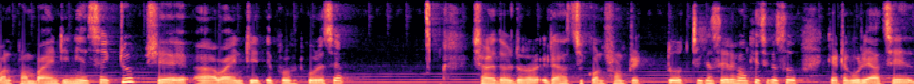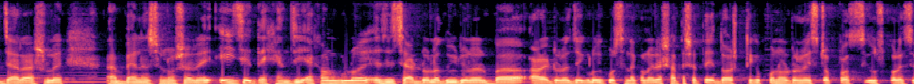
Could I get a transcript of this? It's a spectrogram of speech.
confirm by entry নিয়েছে একটু, সে বাই এন্ট্রিতে প্রফিট করেছে। সাড়ে দশ ডলার এটা হচ্ছে কনফার্ম ট্রেড তো ঠিক আছে, এরকম কিছু কিছু ক্যাটাগরি আছে যারা আসলে ব্যালেন্স অনুসারে এই যে দেখেন যে অ্যাকাউন্টগুলো যে চার ডলার দুই ডলার বা আড়াই ডলার যেগুলোই করছে না কেন, এরা সাথে সাথে দশ থেকে পনেরো ডলার স্টপ লস ইউজ করেছে।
